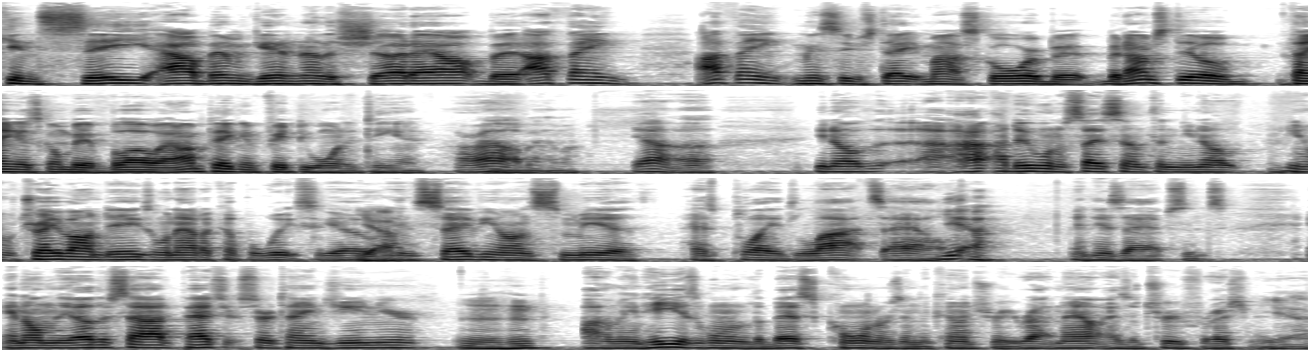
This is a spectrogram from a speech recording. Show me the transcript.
can see Alabama getting another shutout, but I think I think Mississippi State might score, but but I'm still thinking it's going to be a blowout. I'm picking fifty one to ten. All right. Alabama. Yeah, uh, you know, I, I do want to say something. You know, you know, Trevon Diggs went out a couple weeks ago, Yeah. and Saivion Smith has played lights out. Yeah. in his absence, And on the other side, Patrick Surtain junior Mm-hmm. I mean, he is one of the best corners in the country right now as a true freshman. Yeah,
